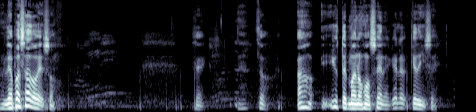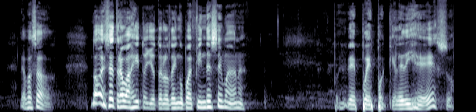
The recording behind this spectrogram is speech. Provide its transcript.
¿Le ha pasado eso? Ah, ¿y usted, hermano José, ¿qué, dice? ¿Le ha pasado? No, ese trabajito yo te lo tengo para el fin de semana. Después, ¿por qué le dije eso?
